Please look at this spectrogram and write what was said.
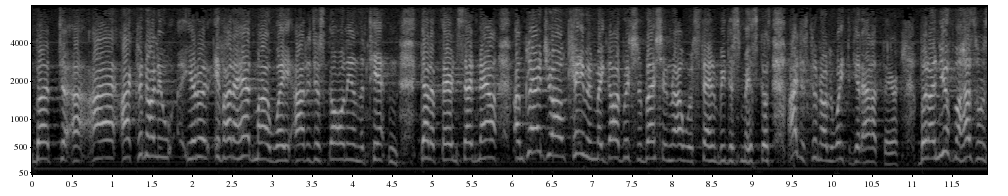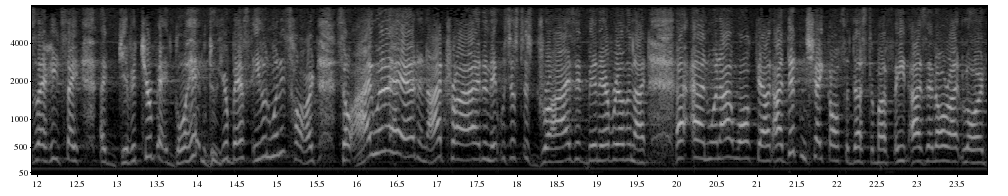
But uh, I, I could only, you know, if I'd had my way, I'd have just gone in the tent and got up there and said, Now, I'm glad you all came and may God richly bless you, and I will stand and be dismissed because I just couldn't hardly wait to get out there. But I knew if my husband was there, he'd say, uh, Give it your best. Go ahead and do your best, even when it's hard. So I went ahead and I tried, and it was just as dry as it'd been every other night. And when I walked out, I didn't shake off the dust of my feet. I said, All right, Lord,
